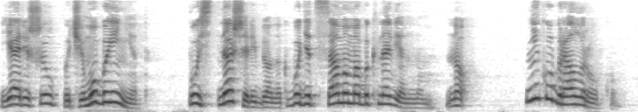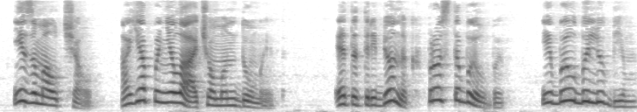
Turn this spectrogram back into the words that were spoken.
я решил, почему бы и нет. Пусть наш ребенок будет самым обыкновенным, но... Ник убрал руку и замолчал, а я поняла, о чем он думает. Этот ребенок просто был бы, и был бы любим,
